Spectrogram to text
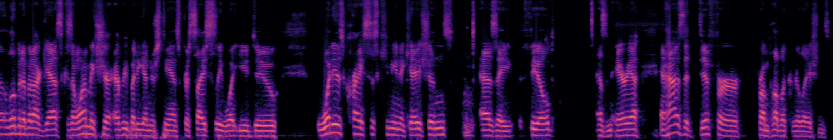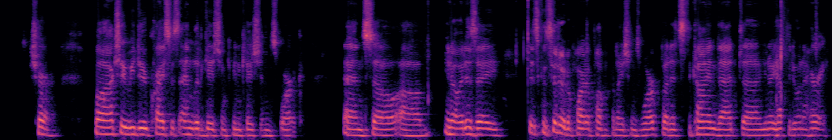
a little bit about our guest because I want to make sure everybody understands precisely what you do what is crisis communications as a field, as an area, and how does it differ from public relations? Sure. Well, actually, we do crisis and litigation communications work, and so uh, you know it is a it's considered a part of public relations work, but it's the kind that uh, you know you have to do in a hurry.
